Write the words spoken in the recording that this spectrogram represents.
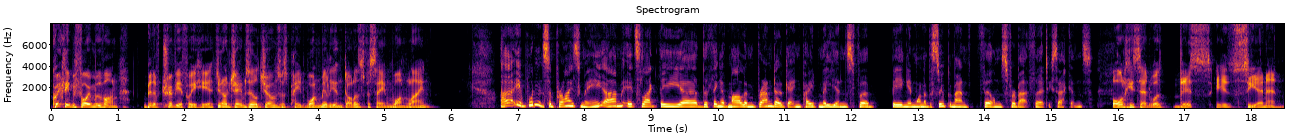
quickly before we move on, a bit of trivia for you here. Do you know James Earl Jones was paid $1 million for saying one line? Uh, it wouldn't surprise me. Um, it's like the uh, the thing of Marlon Brando getting paid millions for being in one of the Superman films for about 30 seconds. All he said was, This is CNN.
